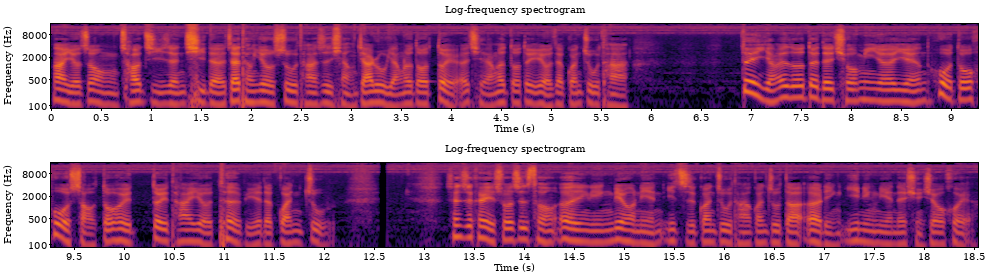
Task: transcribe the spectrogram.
那有这种超级人气的斋藤佑树，他是想加入养乐多队，而且养乐多队也有在关注他。对养乐多队的球迷而言，或多或少都会对他有特别的关注，甚至可以说是从二零零六年一直关注他，关注到二零一零年的选秀会啊。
